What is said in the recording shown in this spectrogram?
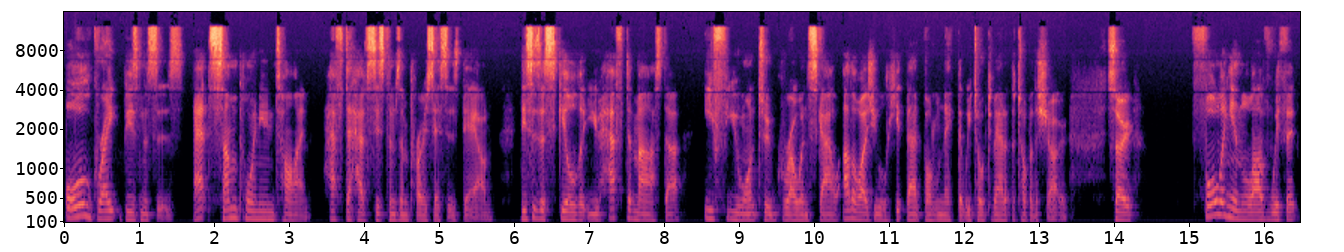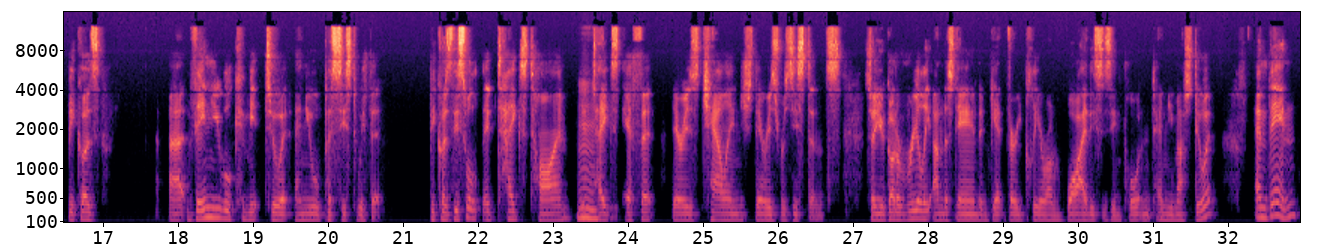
all great businesses at some point in time have to have systems and processes down. This is a skill that you have to master if you want to grow and scale. Otherwise, you will hit that bottleneck that we talked about at the top of the show. So, falling in love with it because uh, then you will commit to it and you will persist with it because this will, it takes time, mm. it takes effort, there is challenge, there is resistance. So, you've got to really understand and get very clear on why this is important and you must do it. And then,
